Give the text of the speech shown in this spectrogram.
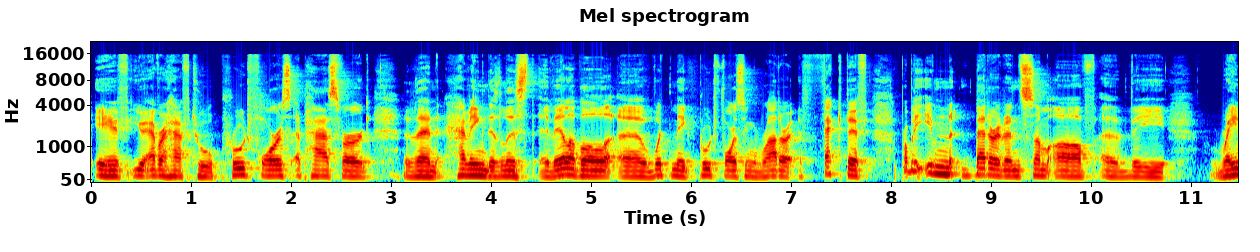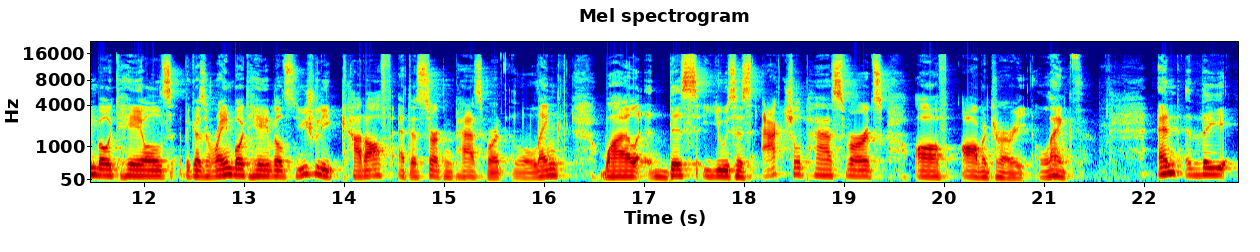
If you ever have to brute force a password, then having this list available uh, would make brute forcing rather effective, probably even better than some of uh, the rainbow tables because rainbow tables usually cut off at a certain password length while this uses actual passwords of arbitrary length. And the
